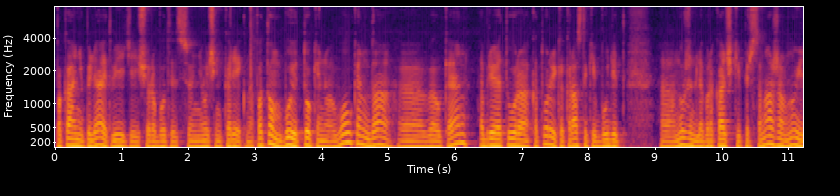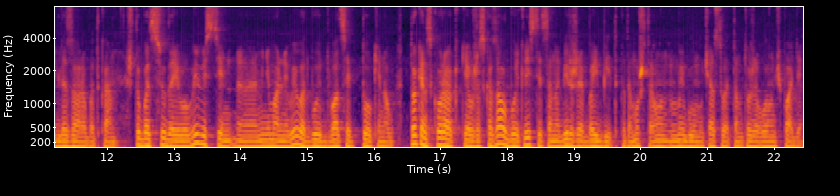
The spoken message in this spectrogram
пока они пиляют, видите, еще работает все не очень корректно. Потом будет токен Vulcan, да, VLKN аббревиатура, который как раз таки будет э, нужен для прокачки персонажа, ну и для заработка. Чтобы отсюда его вывести, э, минимальный вывод будет 20 токенов. Токен скоро, как я уже сказал, будет листиться на бирже Bybit, потому что он, мы будем участвовать там тоже в launchpad е.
